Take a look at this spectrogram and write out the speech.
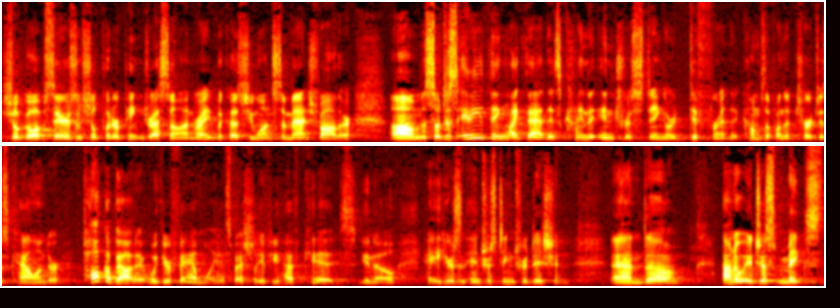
She'll go upstairs and she'll put her pink dress on, right? Because she wants to match Father. Um, so, just anything like that that's kind of interesting or different that comes up on the church's calendar, talk about it with your family, especially if you have kids. You know, hey, here's an interesting tradition. And uh, I don't know, it just makes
